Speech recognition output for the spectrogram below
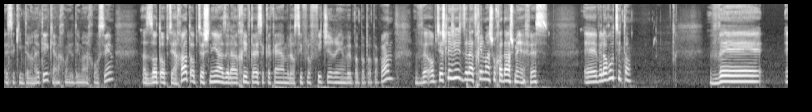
עסק אינטרנטי, כי אנחנו יודעים מה אנחנו עושים. אז זאת אופציה אחת. אופציה שנייה זה להרחיב את העסק הקיים ולהוסיף לו פיצ'רים ופפפפפם. ואופציה שלישית זה להתחיל משהו חדש מאפס אה, ולרוץ איתו. ו... אה,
